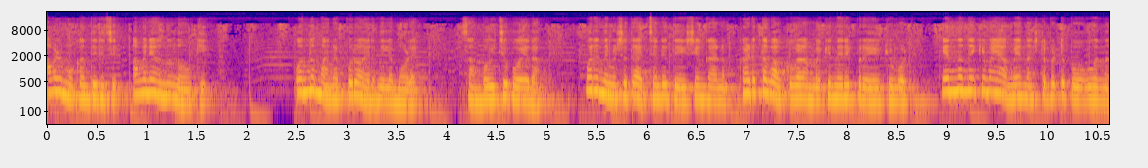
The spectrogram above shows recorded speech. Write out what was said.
അവൾ മുഖം തിരിച്ച് അവനെ ഒന്ന് നോക്കി. ഒന്നും മനഃപൂർവം ആയിരുന്നില്ല മോളെ. സംഭവിച്ചു പോയതാ. ഒരു നിമിഷത്തെ അച്ഛന്റെ ദേഷ്യം കാരണം കടുത്ത വാക്കുകൾ അമ്മയ്ക്ക് നേരെ പ്രയോഗിക്കുമ്പോൾ എന്നേക്കുമായി അമ്മയെ നഷ്ടപ്പെട്ടു പോകുമെന്ന്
